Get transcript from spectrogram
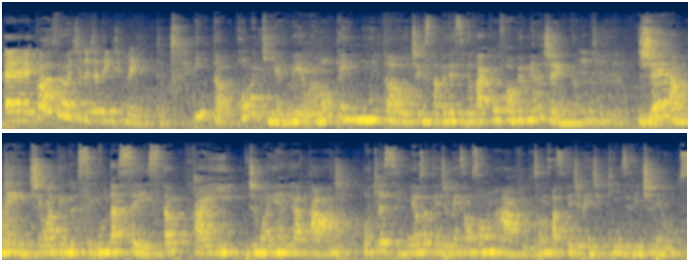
é, qual a sua rotina de atendimento? Então, como aqui é meu, eu não tenho muita rotina estabelecida, vai conforme a minha agenda. Uhum. Geralmente eu atendo de segunda a sexta, aí de manhã e à tarde, porque assim, meus atendimentos não são rápidos, eu não faço atendimento de 15, 20 minutos.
